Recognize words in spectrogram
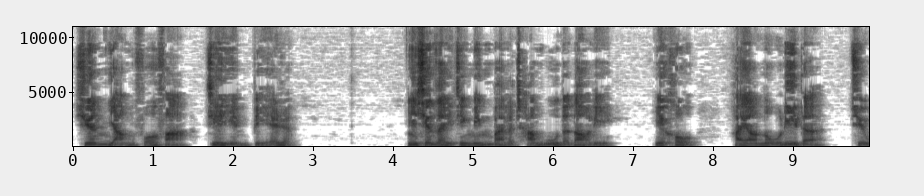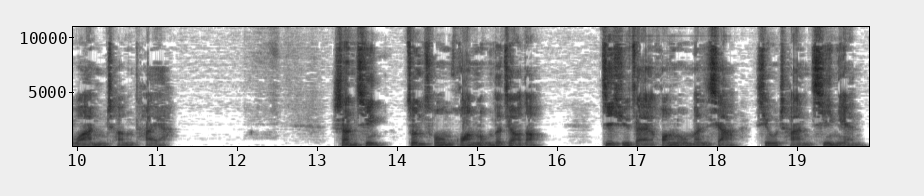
宣扬佛法，接引别人。你现在已经明白了禅悟的道理，以后还要努力的去完成它呀。”善清。遵从黄龙的教导，继续在黄龙门下修禅七年，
